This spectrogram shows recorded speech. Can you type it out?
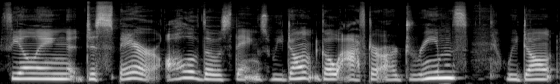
feeling despair, all of those things. We don't go after our dreams. We don't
